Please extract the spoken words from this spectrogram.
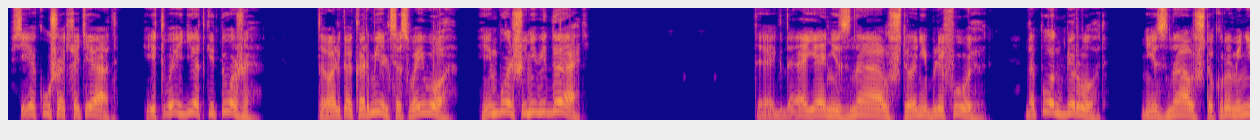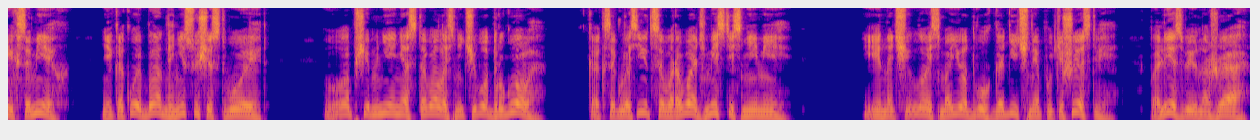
Все кушать хотят, и твои детки тоже. Только кормильца своего им больше не видать. Тогда я не знал, что они блефуют, на понт берут. Не знал, что кроме них самих никакой банды не существует. В общем, мне не оставалось ничего другого, как согласиться воровать вместе с ними. И началось мое двухгодичное путешествие по лезвию ножа.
